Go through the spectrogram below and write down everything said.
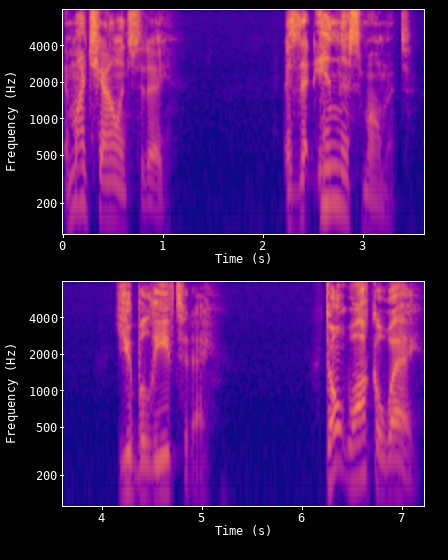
And my challenge today is that in this moment, you believe today. Don't walk away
